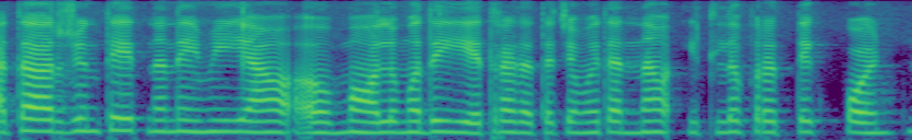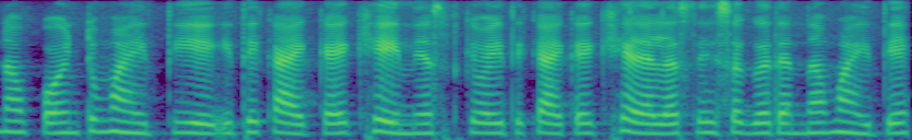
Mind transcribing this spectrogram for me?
आता अर्जुन ते येत ना नेहमी या मॉलमध्ये येत राहतात. त्याच्यामुळे त्यांना इथलं प्रत्येक पॉईंट ना पॉईंट माहिती आहे इथे काय काय खेळणी असतात किंवा इथे काय काय खेळायला असतं हे सगळं त्यांना माहिती आहे.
